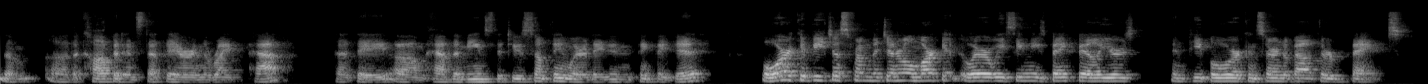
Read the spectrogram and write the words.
them uh, the confidence that they are in the right path, that they um, have the means to do something where they didn't think they did. Or it could be just from the general market where we've seen these bank failures and people were concerned about their banks.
